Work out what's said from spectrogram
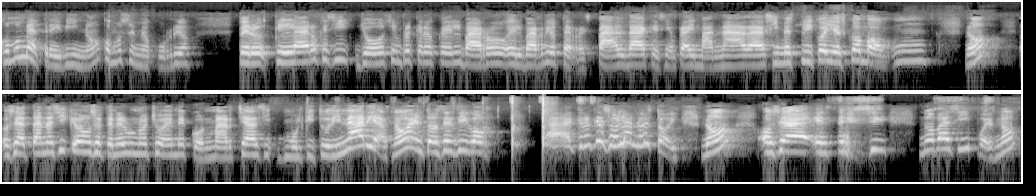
cómo me atreví, ¿no? ¿Cómo se me ocurrió? Pero claro que sí, yo siempre creo que el barro, el barrio te respalda, que siempre hay manadas, y me explico, y es como, mm, ¿no? O sea, tan así que vamos a tener un 8M con marchas multitudinarias, ¿no? Entonces digo, ah, creo que sola no estoy, ¿no? O sea, este, sí, no va así, pues, ¿no?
